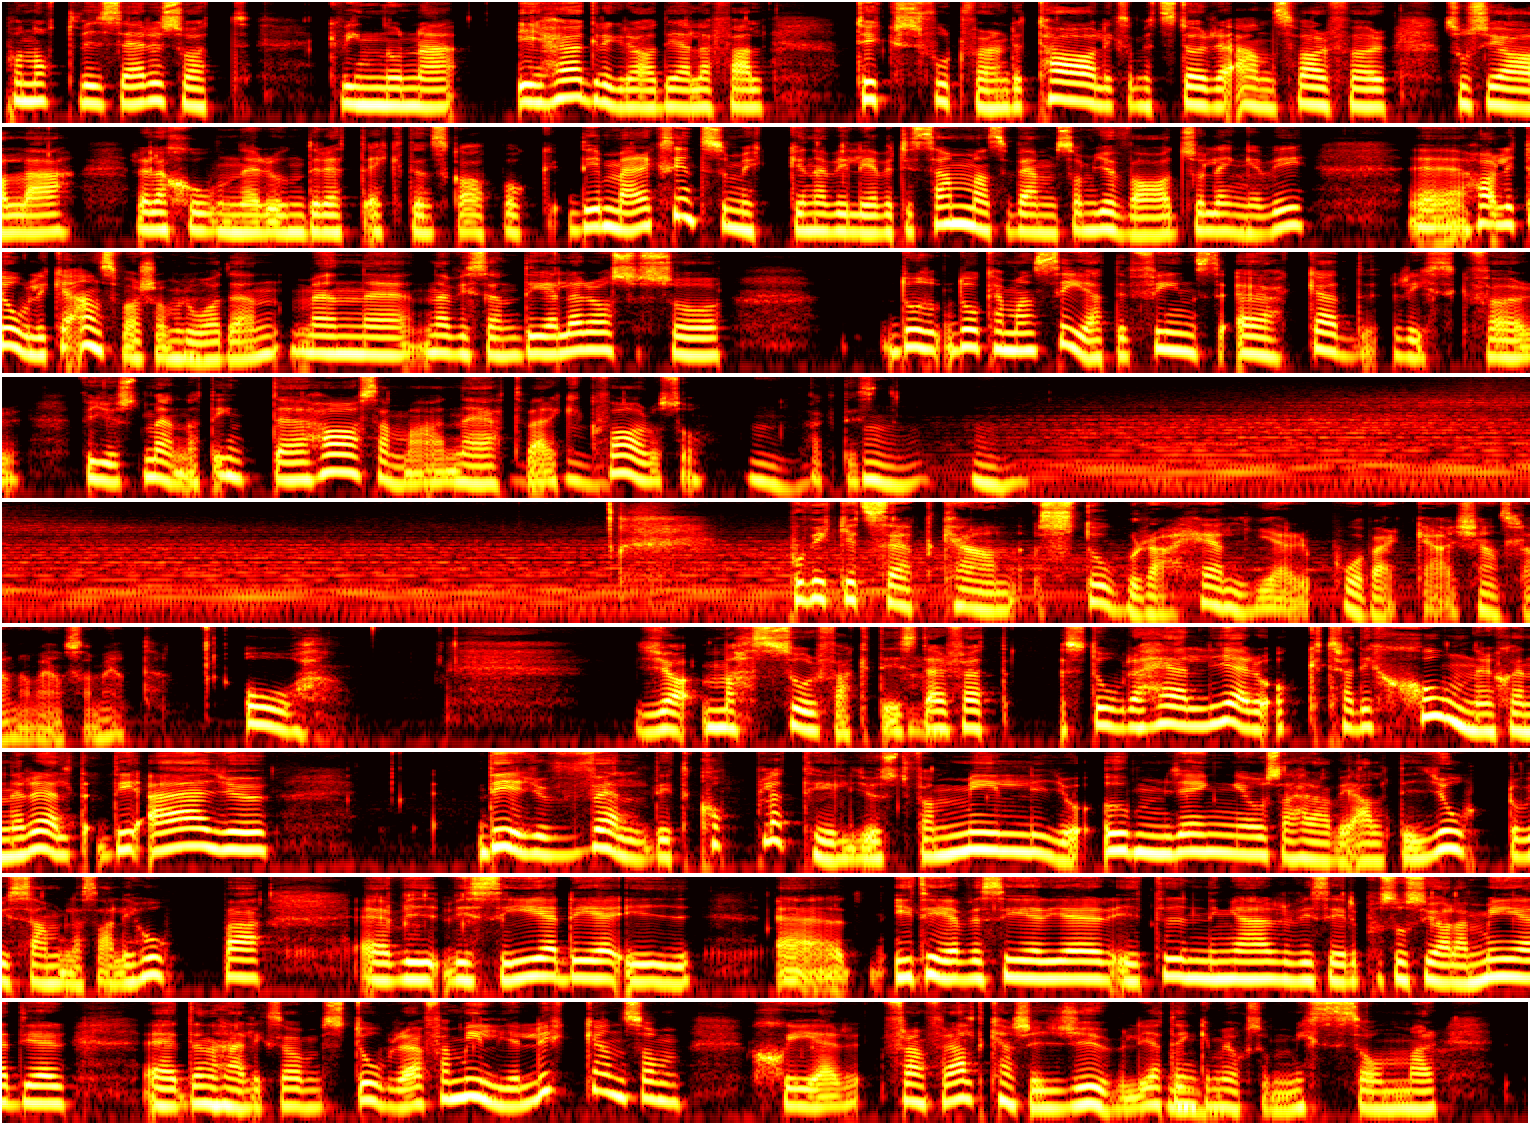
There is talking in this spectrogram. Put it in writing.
på något vis är det så att kvinnorna i högre grad i alla fall tycks fortfarande ta liksom ett större ansvar för sociala relationer under ett äktenskap. Och det märks inte så mycket när vi lever tillsammans, vem som gör vad, så länge vi eh, har lite olika ansvarsområden. Men eh, när vi sen delar oss så då, då kan man se att det finns ökad risk för, för just män att inte ha samma nätverk mm. kvar och så. Mm. Faktiskt. Mm. På vilket sätt kan stora helger påverka känslan av ensamhet? Åh, ja, massor faktiskt. Mm. Därför att stora helger och traditioner generellt, det är ju det är ju väldigt kopplat till just familj och umgänge och så här har vi alltid gjort och vi samlas allihopa. Eh, vi, vi ser det i eh, i tv-serier, i tidningar, vi ser det på sociala medier. Eh, den här liksom stora familjelyckan som sker, framförallt kanske jul, jag mm. tänker mig också midsommar,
